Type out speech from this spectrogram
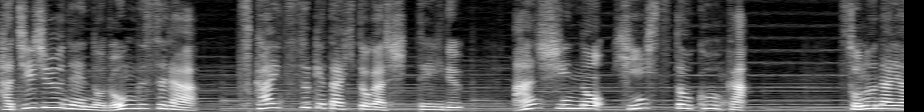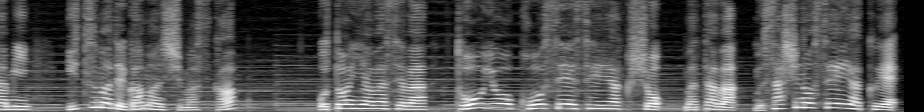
80年のロングセラー使い続けた人が知っている安心の品質と効果。その悩みいつまで我慢しますか？お問い合わせは東洋厚生製薬所または武蔵野製薬へ。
